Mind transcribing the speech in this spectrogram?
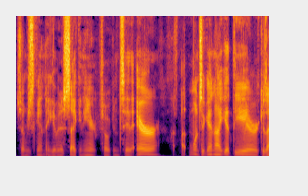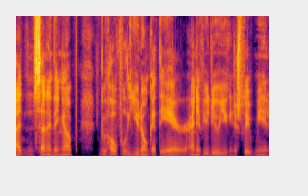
so I'm just going to give it a second here so I can say the error. Uh, once again, I get the error because I didn't set anything up. But hopefully you don't get the error. And if you do, you can just leave me a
